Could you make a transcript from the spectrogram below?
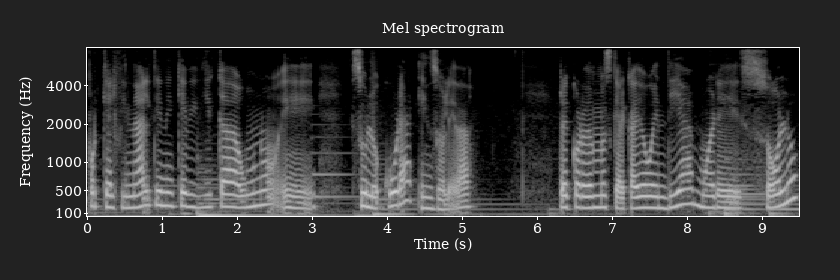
porque al final tienen que vivir cada uno eh, su locura en soledad. Recordemos que Arcadio Buendía muere solo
